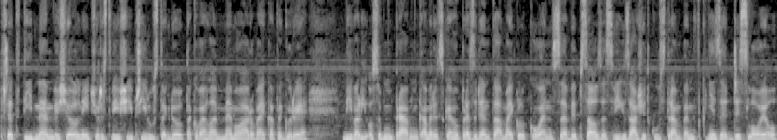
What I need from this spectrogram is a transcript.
Před týdnem vyšel nejčerstvější přírůstek do takovéhle memoárové kategorie. Bývalý osobní právník amerického prezidenta Michael Cohen se vypsal ze svých zážitků s Trumpem v knize Disloyal,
